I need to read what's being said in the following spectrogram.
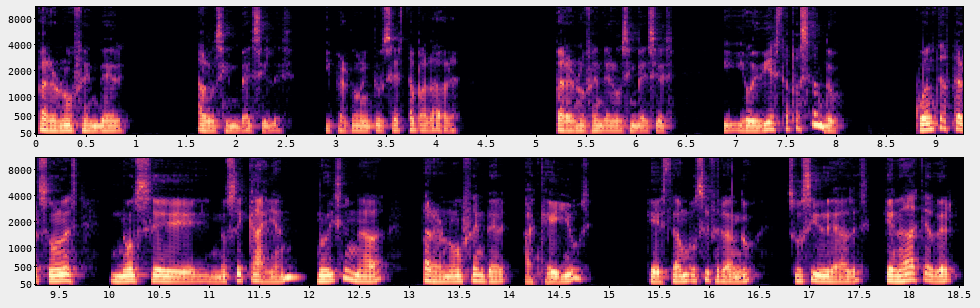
para no ofender a los imbéciles. Y perdonen que use esta palabra, para no ofender a los imbéciles. Y, hoy día está pasando. ¿Cuántas personas no se, no se callan, no dicen nada para no ofender a aquellos que están vociferando sus ideales que nada que ver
